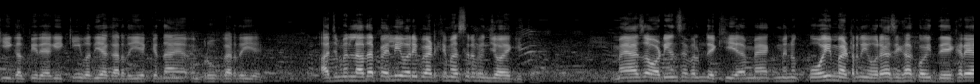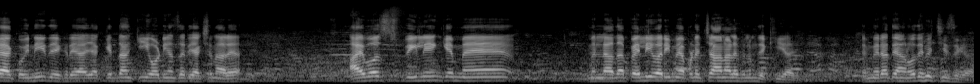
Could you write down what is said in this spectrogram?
ਕੀ ਗਲਤੀ ਰਹਿ ਗਈ, ਕੀ ਵਧੀਆ ਕਰ ਦਈਏ, ਕਿਦਾਂ ਇੰਪਰੂਵ ਕਰ ਦਈਏ। ਅੱਜ ਮੈਨੂੰ ਲੱਗਦਾ ਪਹਿਲੀ ਵਾਰੀ ਬੈਠ ਕੇ ਮੈਂ ਸਿਰਫ ਇੰਜੋਏ ਕੀਤਾ। ਮੈਂ ਐਜ਼ ਅ ਆਡੀਅנס ਇਹ ਫਿਲਮ ਦੇਖੀ ਹੈ ਮੈਂ, ਮੈਨੂੰ ਕੋਈ ਮੈਟਰ ਨਹੀਂ ਹੋ ਰਿਹਾ ਸੀਗਾ, ਕੋਈ ਦੇਖ ਰਿਹਾ, ਕੋਈ ਨਹੀਂ ਦੇਖ ਰਿਹਾ, ਜਾਂ ਕਿਦਾਂ ਕੀ ਆਡੀਅנס ਦਾ ਰਿਐਕਸ਼ਨ ਆ ਰਿਹਾ। ਆਈ ਵਾਸ ਫੀਲਿੰਗ ਕਿ ਮੈਂ, ਮੈਨੂੰ ਲੱਗਦਾ ਪਹਿਲੀ ਵਾਰੀ ਮੈਂ ਆਪਣੇ ਚਾਹਣ ਵਾਲੇ ਫਿਲਮ ਦੇਖੀ ਆ ਅੱਜ। ਤੇ ਮੇਰਾ ਧਿਆਨ ਉਹਦੇ ਵਿੱਚ ਹੀ ਸੀਗਾ।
